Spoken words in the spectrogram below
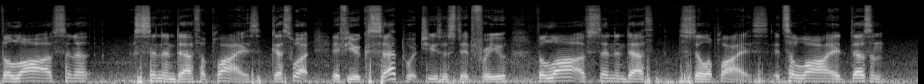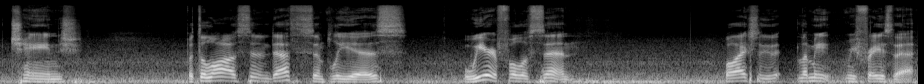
the law of sin, sin and death applies. Guess what? If you accept what Jesus did for you, the law of sin and death still applies. It's a law, it doesn't change. But the law of sin and death simply is we are full of sin. Well, actually, let me rephrase that.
